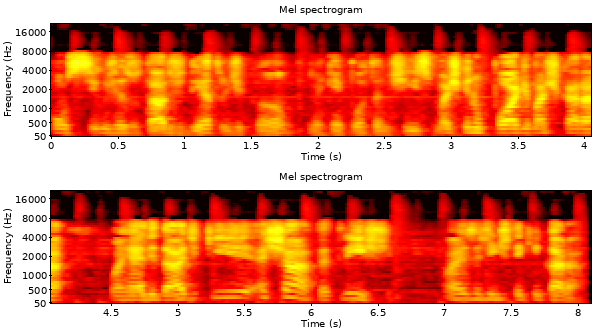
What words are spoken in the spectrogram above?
consiga os resultados dentro de campo, né, que é importantíssimo, mas que não pode mascarar uma realidade que é chata, é triste. Mas a gente tem que encarar.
